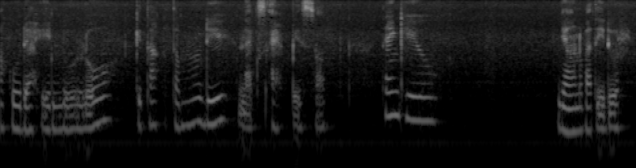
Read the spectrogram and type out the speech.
Aku udahin dulu. Kita ketemu di next episode. Thank you. Jangan lupa tidur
